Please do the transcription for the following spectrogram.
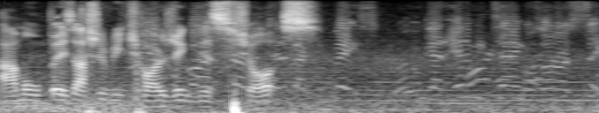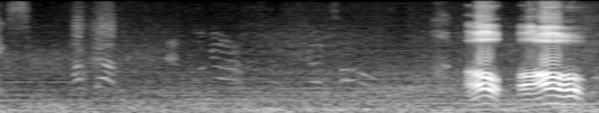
ammo, but it's actually recharging its shots. Oh, We've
